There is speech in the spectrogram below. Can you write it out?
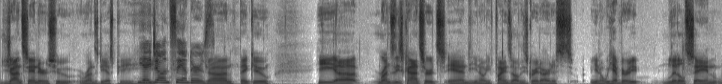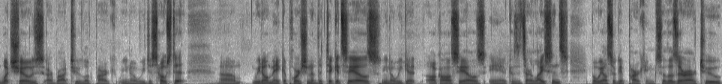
John Sanders, who runs DSP, Yay, he- John Sanders. John, thank you. He uh, runs these concerts, and you know he finds all these great artists. You know we have very little say in what shows are brought to Look Park. You know we just host it. Um, we don't make a portion of the ticket sales. You know we get alcohol sales, and because it's our license, but we also get parking. So those are our two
